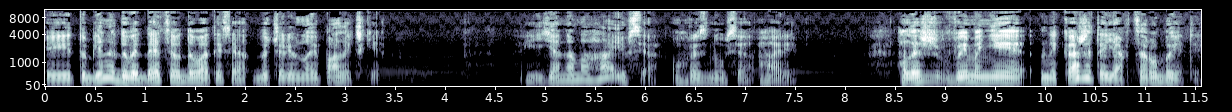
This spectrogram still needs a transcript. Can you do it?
і тобі не доведеться вдаватися до чарівної палички. Я намагаюся, огризнувся Гаррі. Але ж ви мені не кажете, як це робити?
